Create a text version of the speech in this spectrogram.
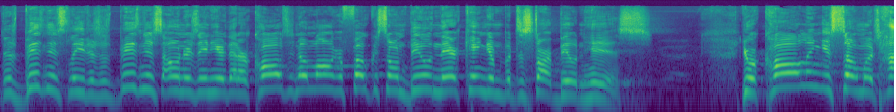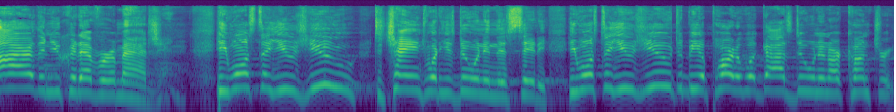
there's business leaders, there's business owners in here that are called to no longer focus on building their kingdom, but to start building His. Your calling is so much higher than you could ever imagine. He wants to use you to change what He's doing in this city. He wants to use you to be a part of what God's doing in our country.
